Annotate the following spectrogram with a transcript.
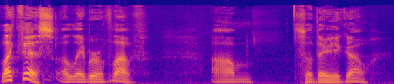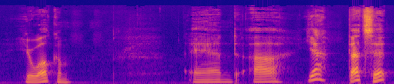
Like this, a labor of love. Um, so there you go. You're welcome. And uh, yeah, that's it.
